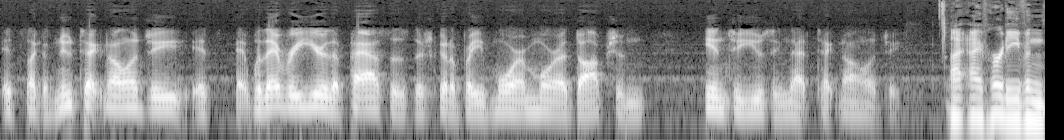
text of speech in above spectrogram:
it's like a new technology. It's with every year that passes, there's going to be more and more adoption into using that technology. I, have heard even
